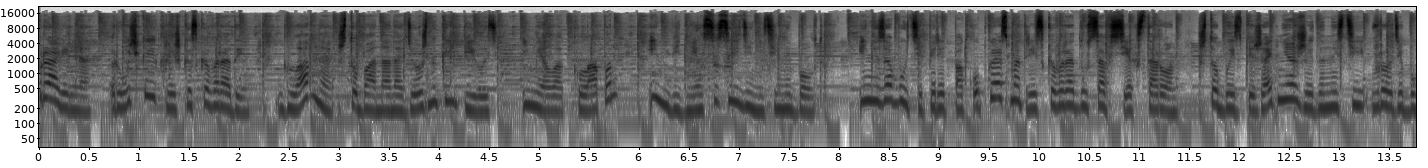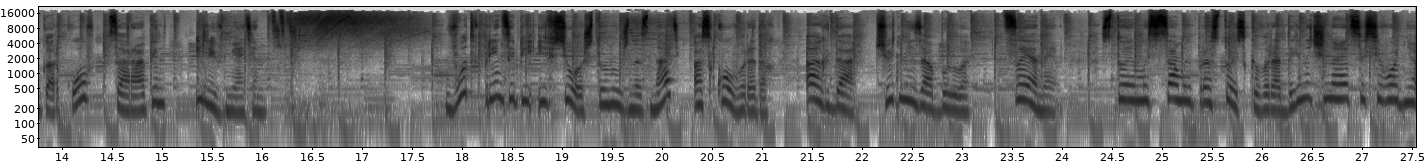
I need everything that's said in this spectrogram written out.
Правильно, ручка и крышка сковороды. Главное, чтобы она надежно крепилась, имела клапан и не виднелся соединительный болт. И не забудьте перед покупкой осмотреть сковороду со всех сторон, чтобы избежать неожиданностей вроде бугорков, царапин или вмятин. Вот, в принципе, и все, что нужно знать о сковородах. Ах да, чуть не забыла. Цены. Стоимость самой простой сковороды начинается сегодня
